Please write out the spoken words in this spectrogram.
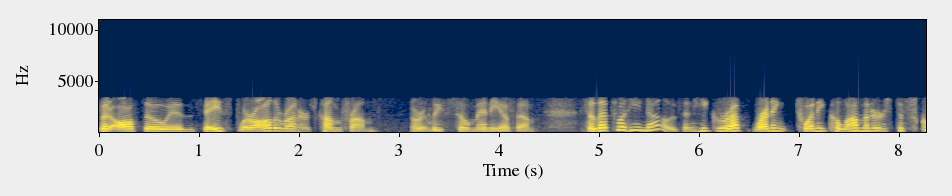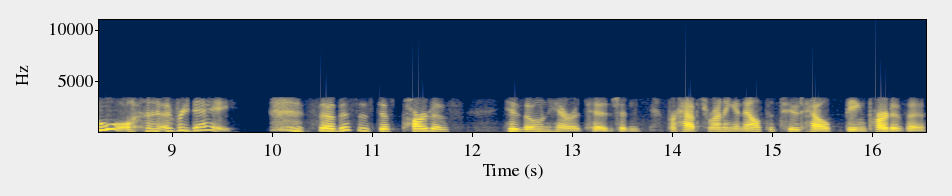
but also is based where all the runners come from or at least so many of them. So that's what he knows. And he grew up running 20 kilometers to school every day. So this is just part of his own heritage and perhaps running an altitude help, being part of a,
